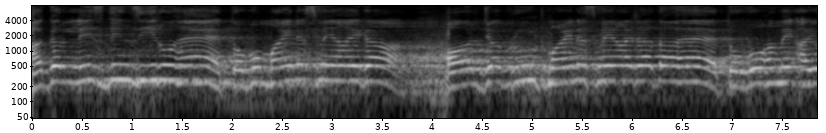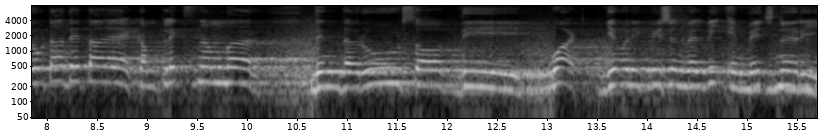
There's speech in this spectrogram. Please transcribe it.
अगर लेस देन ज़ीरो है तो वो माइनस में आएगा. और जब रूट माइनस में आ जाता है तो वो हमें अयोटा देता है complex number then the roots of the what given equation will be imaginary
